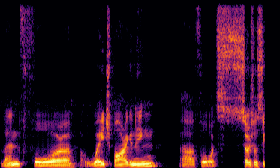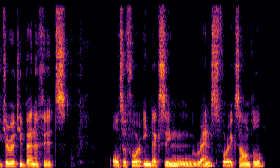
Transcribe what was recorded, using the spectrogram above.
then for wage bargaining, uh, for social security benefits, also for indexing rents, for example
